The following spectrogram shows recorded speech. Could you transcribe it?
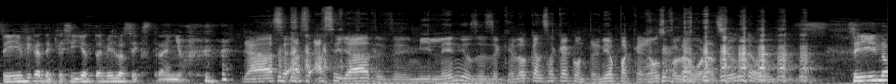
fíjate que sí, yo también los extraño. Ya hace, hace, hace ya desde milenios, desde que Dokkan saca contenido para que hagamos colaboración, cabrón. Sí, no,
